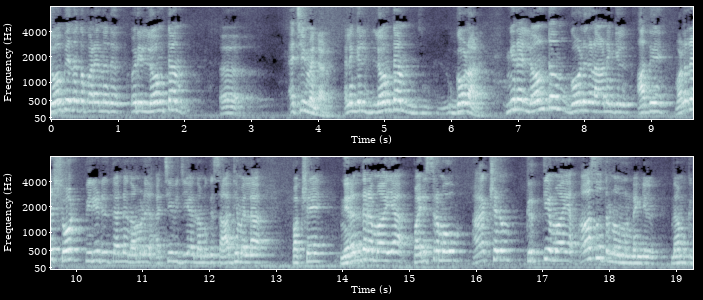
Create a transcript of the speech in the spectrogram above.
ജോബ് എന്നൊക്കെ പറയുന്നത് ഒരു ലോങ് ടേം അച്ചീവ്മെന്റ് ആണ്. അല്ലെങ്കിൽ ലോങ് ടേം ഗോളാണ് ഇങ്ങനെ ലോങ് ടേം ഗോളുകളാണെങ്കിൽ അത് വളരെ ഷോർട്ട് പീരീഡിൽ തന്നെ നമ്മൾ അച്ചീവ് ചെയ്യാൻ നമുക്ക് സാധ്യമല്ല. പക്ഷേ നിരന്തരമായ പരിശ്രമവും ആക്ഷനും കൃത്യമായ ആസൂത്രണവും ഉണ്ടെങ്കിൽ നമുക്ക്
